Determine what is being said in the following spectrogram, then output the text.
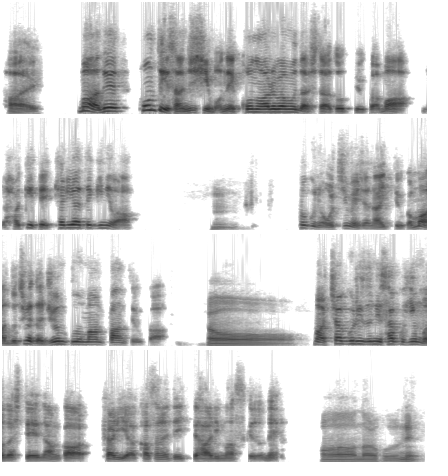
はい。まあで、ポンティさん自身もね、このアルバム出した後っていうか、まあ、はっきり言ってキャリア的にはうん。特に落ち目じゃないっていうか、まあ、どっちかというと順風満帆っていうか、ああ、まあ、着実に作品も出して、なんか、キャリア重ねていってはりますけどね。ああ、なるほどね。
